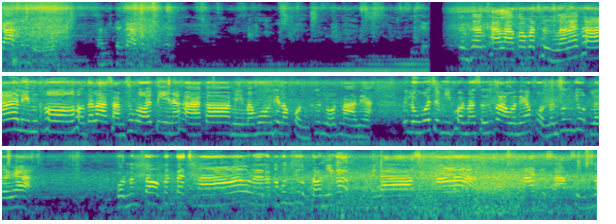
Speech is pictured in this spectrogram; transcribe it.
จานหนึง พื่อนๆคะเราก็มาถึงแล้วนะคะ ริมคลองของตลาดสามชุกร้อยปีนะคะ ก็มีมะม่วงที่เราขนขึ้นรถมาเนี่ย ไม่รู้ว่าจะมีคนมาซื้อเปล่าวันนี้ฝนมันเพิ่งหยุดเลยอะ่ะฝนมันตกตั้งแต่เช้าเลยแล้วก็เพิ่งหยุดตอนนี้ก็เวลาสิบห้าสิบห้าจุดสามสิบน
